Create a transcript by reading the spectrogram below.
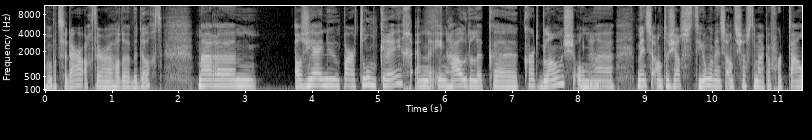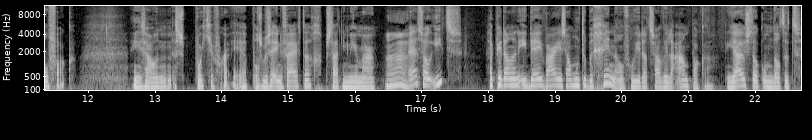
wat ze daarachter hadden bedacht. Maar um, als jij nu een paar ton kreeg en inhoudelijk uh, carte blanche om mensen enthousiast, jonge mensen enthousiast te maken voor taalvak. En je zou een spotje voor Postbus 51, bestaat niet meer, maar mm. hè, zoiets. Heb je dan een idee waar je zou moeten beginnen of hoe je dat zou willen aanpakken? Juist ook omdat het,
